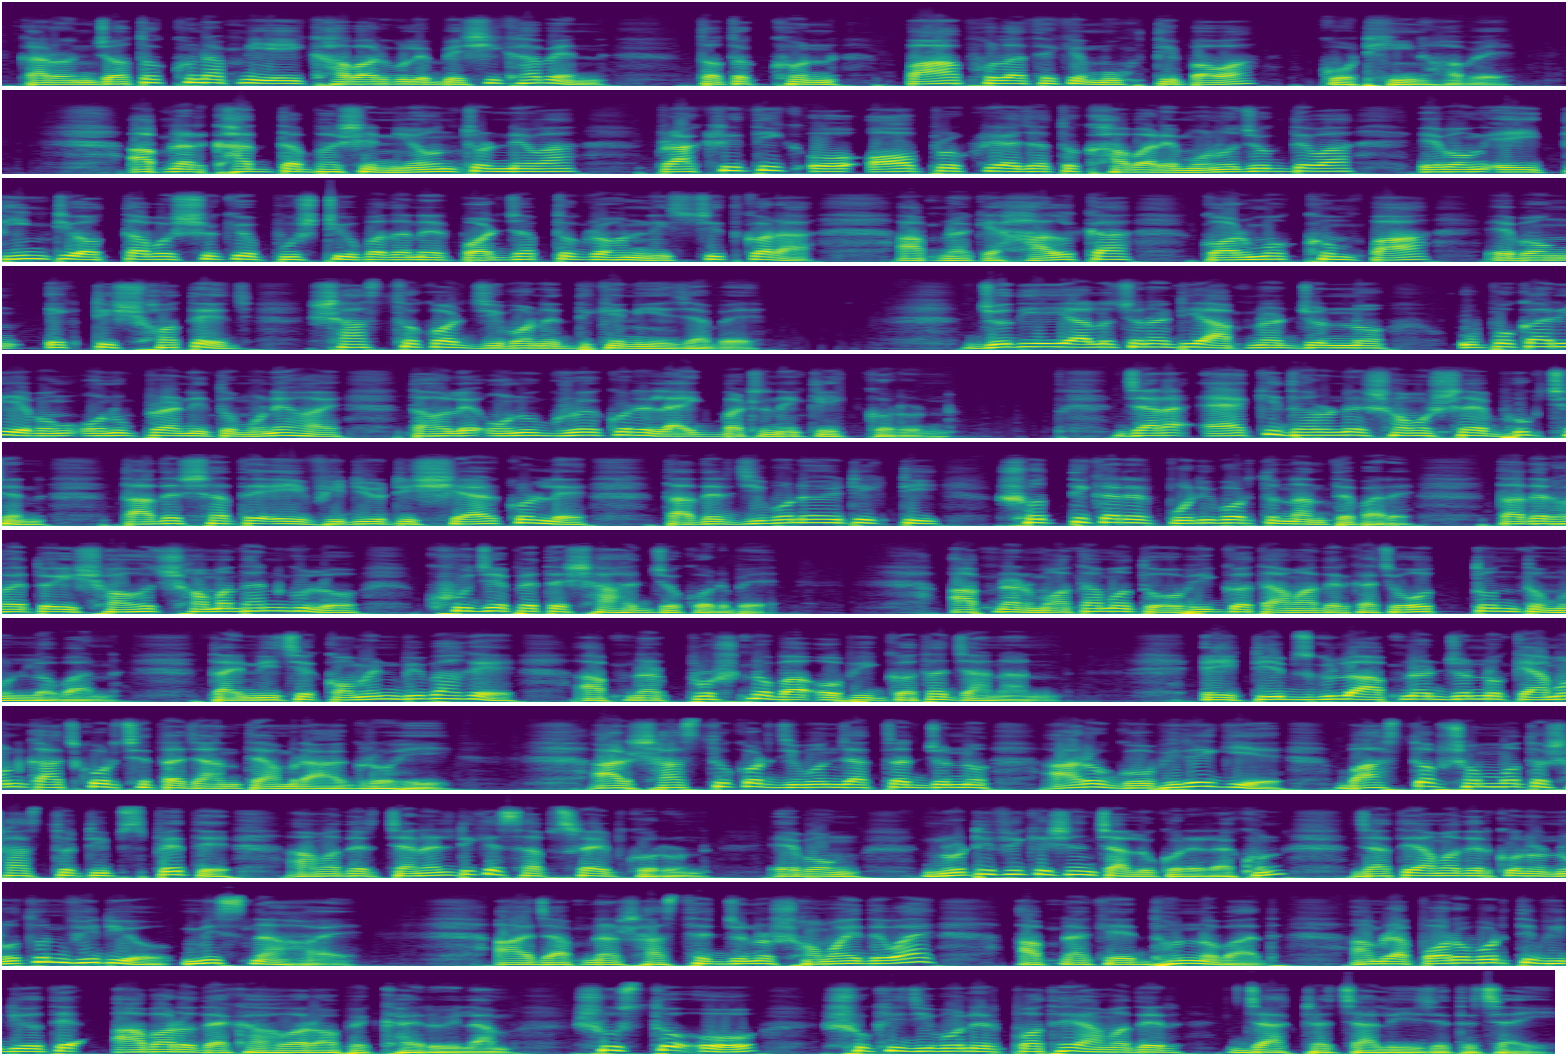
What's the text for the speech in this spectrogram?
কারণ যতক্ষণ আপনি এই খাবারগুলো বেশি খাবেন, ততক্ষণ পা ফোলা থেকে মুক্তি পাওয়া কঠিন হবে। আপনার খাদ্যাভ্যাসে নিয়ন্ত্রণ নেওয়া, প্রাকৃতিক ও অপ্রক্রিয়াজাত খাবারে মনোযোগ দেওয়া এবং এই তিনটি অত্যাবশ্যকীয় পুষ্টি উপাদানের পর্যাপ্ত গ্রহণ নিশ্চিত করা আপনাকে হালকা, কর্মক্ষম পা এবং একটি সতেজ, স্বাস্থ্যকর জীবনের দিকে নিয়ে যাবে। যদি এই আলোচনাটি আপনার জন্য উপকারী এবং অনুপ্রাণিত মনে হয়, তাহলে অনুগ্রহ করে লাইক বাটনে ক্লিক করুন। যারা একই ধরনের সমস্যায় ভুগছেন, তাদের সাথে এই ভিডিওটি শেয়ার করলে তাদের জীবনেও এটি একটি সত্যিকারের পরিবর্তন আনতে পারে। তাদের হয়তো এই সহজ সমাধানগুলো খুঁজে পেতে সাহায্য করবে। আপনার মতামত অভিজ্ঞতা আমাদের কাছে অত্যন্ত মূল্যবান। তাই নিচে কমেন্ট বিভাগে আপনার প্রশ্ন বা অভিজ্ঞতা জানান। এই টিপসগুলো আপনার জন্য কেমন কাজ করছে তা জানতে আমরা আগ্রহী। আর স্বাস্থ্যকর জীবনযাত্রার জন্য আরও গভীরে গিয়ে বাস্তবসম্মত স্বাস্থ্য টিপস পেতে আমাদের চ্যানেলটিকে সাবস্ক্রাইব করুন এবং নোটিফিকেশন চালু করে রাখুন যাতে আমাদের কোনো নতুন ভিডিও মিস না হয়। আজ আপনার স্বাস্থ্যের জন্য সময় দেওয়ায় আপনাকে ধন্যবাদ। আমরা পরবর্তী ভিডিওতে আবারও দেখা হওয়ার অপেক্ষায় রইলাম। সুস্থ ও সুখী জীবনের পথে আমাদের যাত্রা চালিয়ে যেতে চাই।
